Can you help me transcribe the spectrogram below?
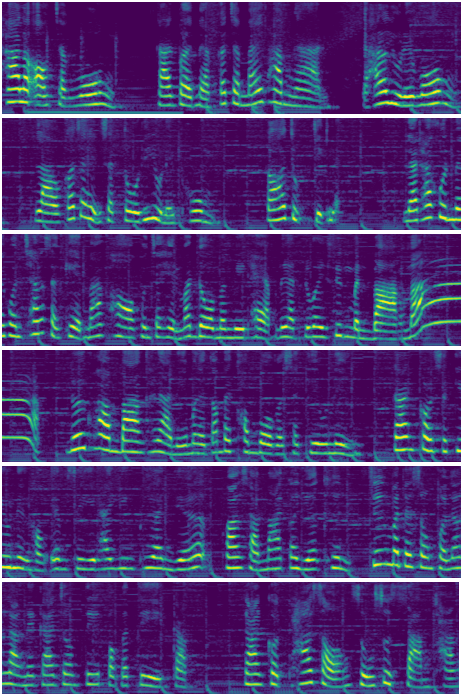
ถ้าเราออกจากวง การเปิดแมปก็จะไม่ทำงาน แต่ถ้าเราอยู่ในวง เราก็จะเห็นศัตรูที่อยู่ในพุ่ม ก็จุกจิกแหละ และถ้าคุณเป็นคนช่างสังเกตมากพอ คุณจะเห็นว่าโดมมันมีแถบเลือดด้วยซึ่งมันบางมาก ด้วยความบางขนาดนี้มันเลยต้องไปคอมโบกับสกิลหนึ่งการกดสกิลหนึ่งของ MC ถ้ายิงเพื่อนเยอะ ความสามารถก็เยอะขึ้น ซึ่งมันจะส่งผลหลังๆในการโจมตีปกติกับ การกดท่า 2 สูงสุด 3 ครั้ง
